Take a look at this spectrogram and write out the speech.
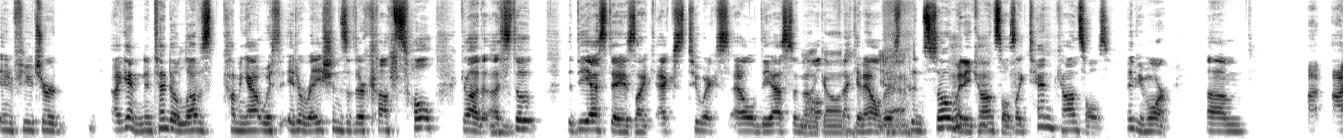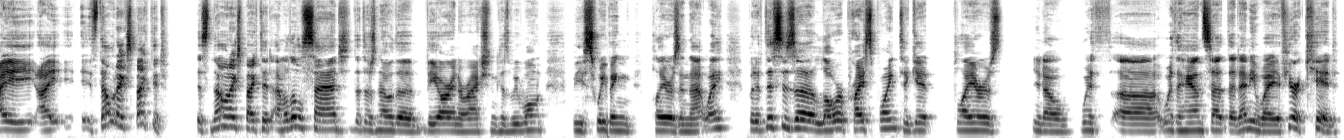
in future again, Nintendo loves coming out with iterations of their console. God, mm-hmm. I still the DS days like X2 XL DS and all, L. Yeah. There's been so many consoles, like ten consoles, maybe more. Um, I, I, it's not what I expected. It's not expected. I'm a little sad that there's no the VR interaction because we won't be sweeping players in that way. But if this is a lower price point to get players, you know, with uh with a handset that anyway, if you're a kid,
